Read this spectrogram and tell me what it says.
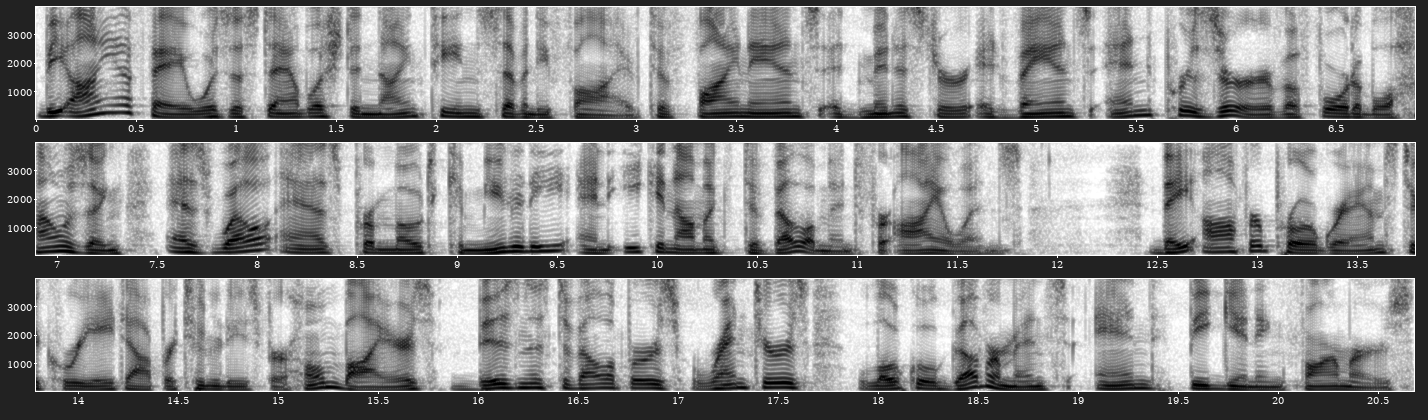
The IFA was established in 1975 to finance, administer, advance, and preserve affordable housing as well as promote community and economic development for Iowans. They offer programs to create opportunities for homebuyers, business developers, renters, local governments, and beginning farmers.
